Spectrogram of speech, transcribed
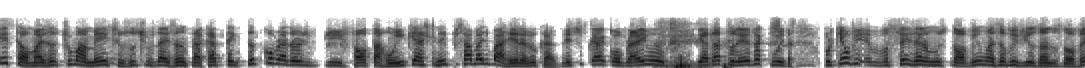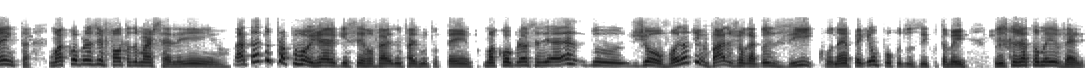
Então, mas ultimamente, os últimos 10 anos pra cá, tem tanto cobrador de, de, falta ruim que acho que nem precisa mais de barreira, viu, cara? Deixa os caras cobrar e, o, e, a natureza cuida. Porque eu vi, vocês eram muito novinhos, mas eu vivi os anos 90, uma cobrança de falta do Marcelinho, até do próprio Rogério, que encerrou não faz muito tempo, uma cobrança de, é, do Giovanni, de vários jogadores, Zico, né? Eu peguei um pouco do Zico também, por isso que eu já tô meio velho.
